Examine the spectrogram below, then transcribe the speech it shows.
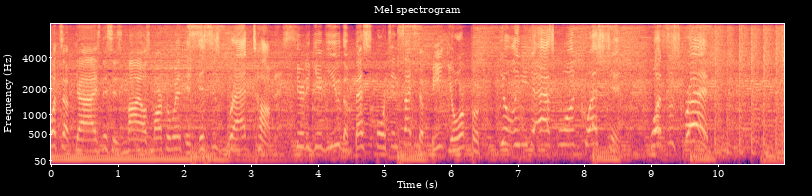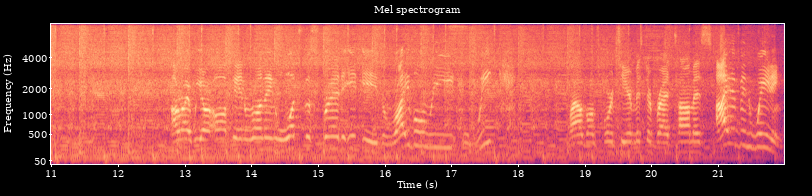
What's up, guys? This is Miles Markowitz. And this is Brad Thomas. Here to give you the best sports insights to beat your book. You only need to ask one question What's the spread? All right, we are off and running. What's the spread? It is rivalry week. Miles on Sports here, Mr. Brad Thomas. I have been waiting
